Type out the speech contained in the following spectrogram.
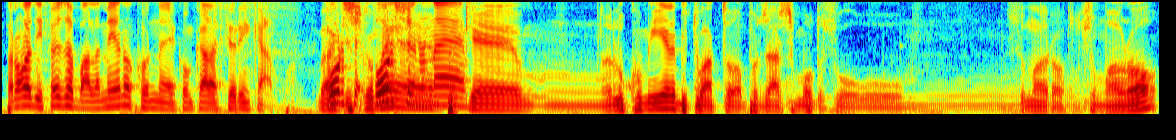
Però la difesa balla meno con, con Calafiori in campo. Ma Forse, forse non è. Perché mm, Lucumi era abituato a appoggiarsi molto su, Su Mauro. su Mauro,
